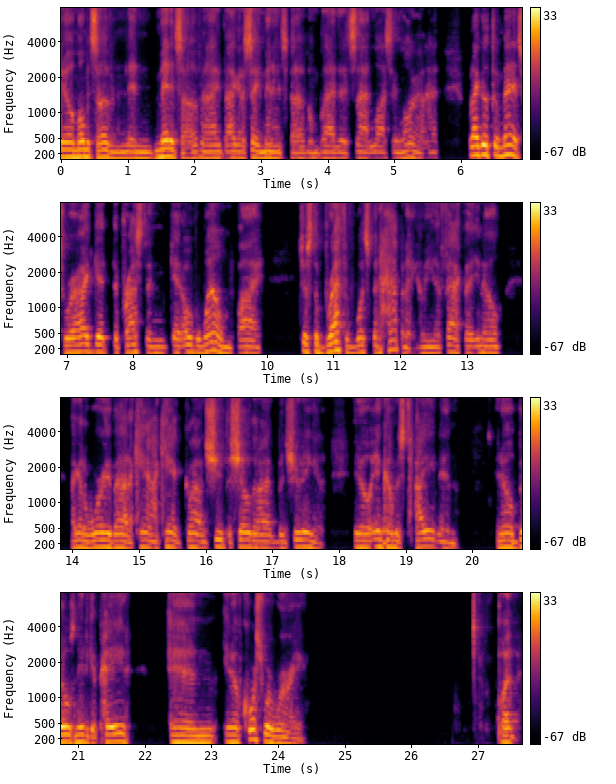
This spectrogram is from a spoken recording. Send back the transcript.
you know, moments of and, and minutes of, and I, I got to say minutes of. I'm glad that it's not lasting longer than that. But I go through minutes where I get depressed and get overwhelmed by just the breadth of what's been happening. I mean, the fact that you know I got to worry about I can't I can't go out and shoot the show that I've been shooting, and you know, income is tight, and you know, bills need to get paid, and you know, of course, we're worrying. But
